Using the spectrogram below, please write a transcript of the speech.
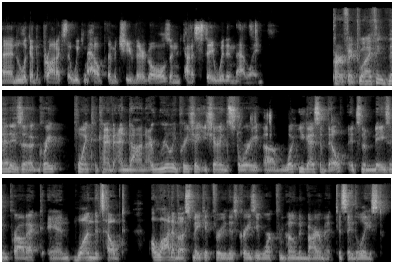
and look at the products that we can help them achieve their goals and kind of stay within that lane. Perfect. Well, I think that is a great point to kind of end on. I really appreciate you sharing the story of what you guys have built. It's an amazing product and one that's helped a lot of us make it through this crazy work from home environment, to say the least.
